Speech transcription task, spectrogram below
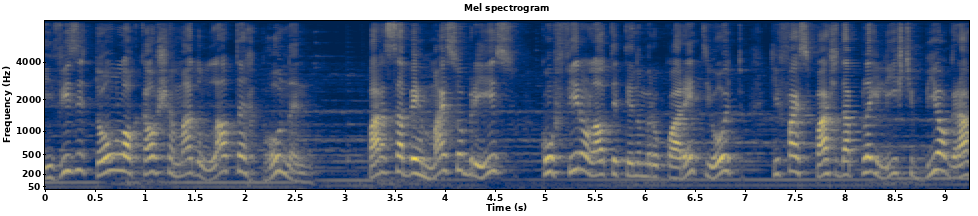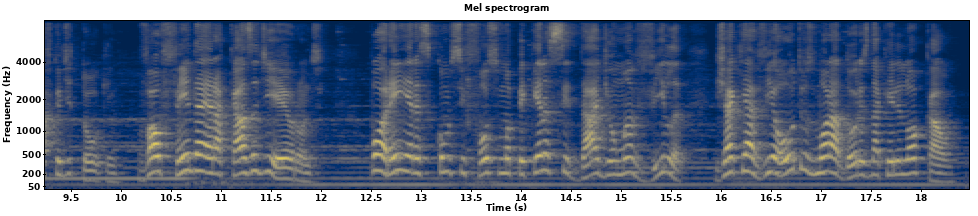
e visitou um local chamado Lauterbrunnen. Para saber mais sobre isso, confiram lá o TT número 48, que faz parte da playlist biográfica de Tolkien. Valfenda era a casa de Elrond, porém era como se fosse uma pequena cidade ou uma vila, já que havia outros moradores naquele local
